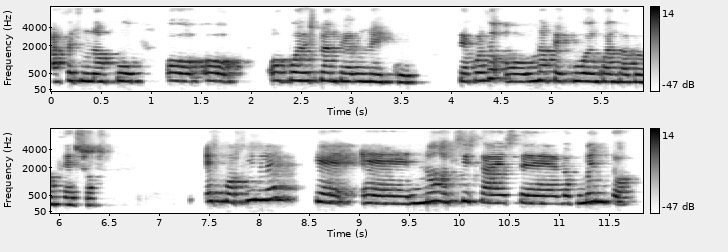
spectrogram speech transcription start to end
haces una Q o, puedes plantear una IQ? ¿De acuerdo? O una PQ en cuanto a procesos. Es posible que eh, no exista este documento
